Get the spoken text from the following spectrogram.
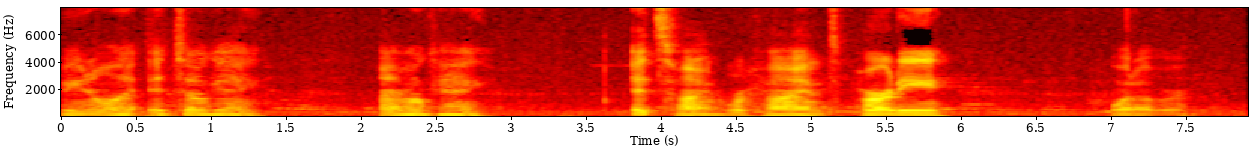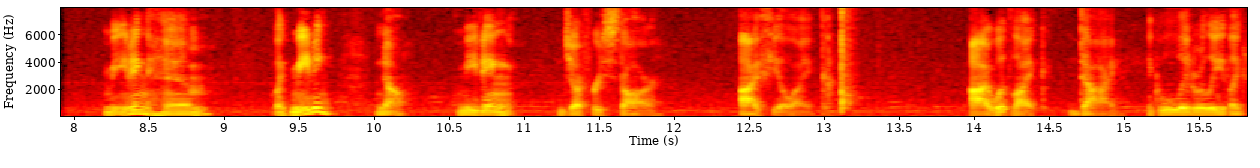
you know what? It's okay. I'm okay. It's fine. We're fine. It's a party. Whatever. Meeting him? Like meeting? No. Meeting Jeffree Star, I feel like. I would like die. Like literally like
